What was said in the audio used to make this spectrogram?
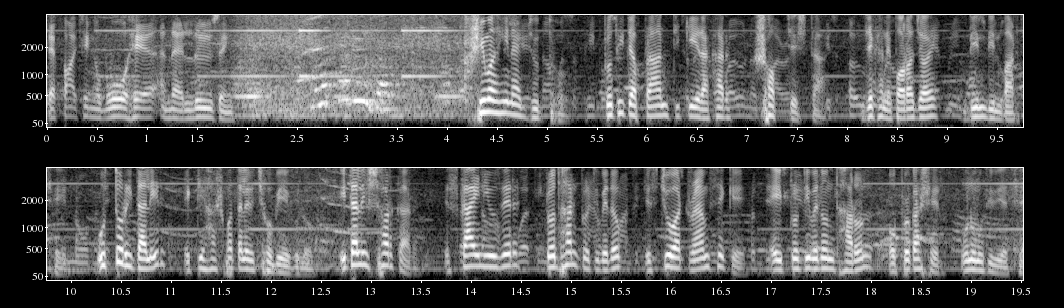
They're fighting a war here and they're losing. সীমাহীন এক যুদ্ধ। প্রতিটা প্রাণ টিকিয়ে রাখার সব চেষ্টা যেখানে পরাজয় দিন দিন বাড়ছে। উত্তর ইতালির একটি হাসপাতালের ছবি এগুলো। ইতালির সরকার স্কাই নিউজের প্রধান প্রতিবেদক স্টুয়ার্ট র্যামসেকে এই প্রতিবেদন ধারণ ও প্রকাশের অনুমতি দিয়েছে.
